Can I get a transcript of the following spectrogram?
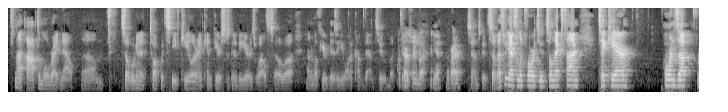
it's not optimal right now. Um, so we're going to talk with Steve Keeler and Ken Pierce is going to be here as well. So uh, I don't know if you're busy, you want to come down too, but I'll try to swing by. yeah, okay. Friday. sounds good. So that's what you have to look forward to. Until next time, take care. Horns up for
